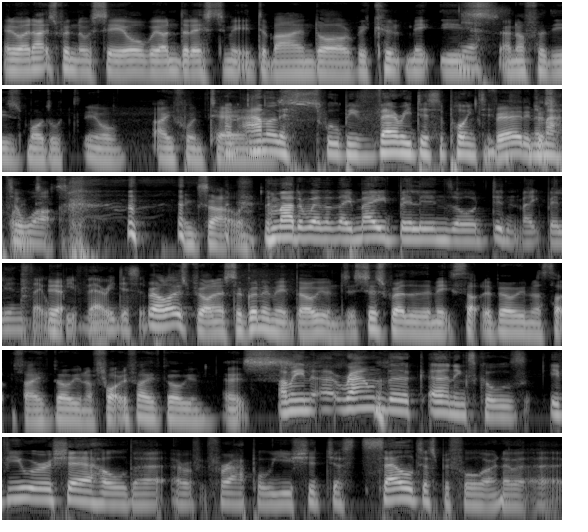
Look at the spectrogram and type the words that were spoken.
you know, and that's when they'll say, oh, we underestimated demand, or we couldn't make these Yes. enough of these model, you know, iPhone 10. And analysts will be very disappointed, Very no matter what. exactly. no matter whether they made billions or didn't make billions, they would Yeah. be very disappointed. Well, let's be honest, they're going to make billions. It's just whether they make 30 billion or 35 billion or 45 billion. It's. I mean, around the earnings calls, if you were a shareholder or for Apple, you should just sell just before a uh,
